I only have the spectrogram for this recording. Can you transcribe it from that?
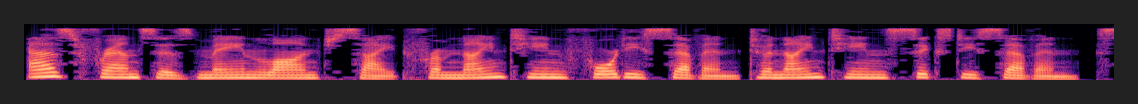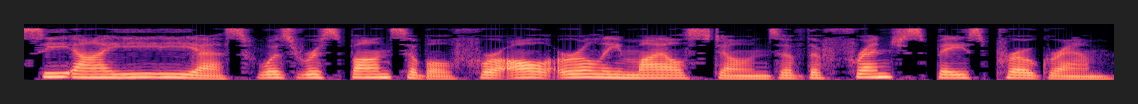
As France's main launch site from 1947 to 1967, CIEES was responsible for all early milestones of the French space program.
